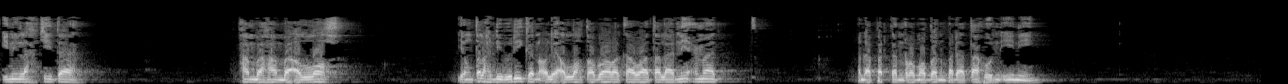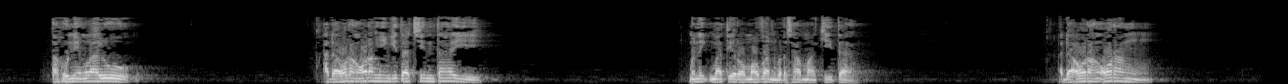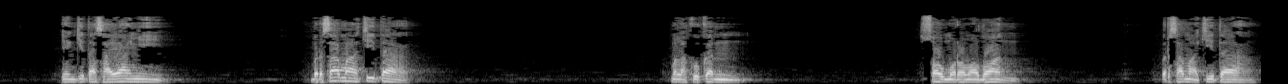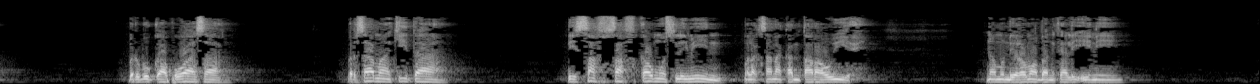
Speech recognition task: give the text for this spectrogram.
Inilah kita hamba-hamba Allah yang telah diberikan oleh Allah tabaraka wa taala nikmat mendapatkan Ramadan pada tahun ini tahun yang lalu ada orang-orang yang kita cintai menikmati Ramadan bersama kita. Ada orang-orang yang kita sayangi bersama kita melakukan saum Ramadan bersama kita berbuka puasa bersama kita di saf-saf kaum muslimin melaksanakan tarawih. Namun di Ramadan kali ini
